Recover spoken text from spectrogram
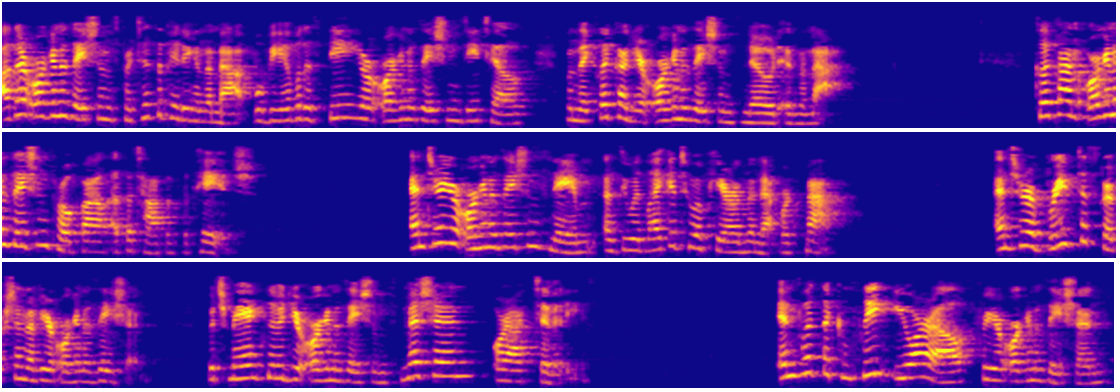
Other organizations participating in the map will be able to see your organization details when they click on your organization's node in the map. Click on Organization Profile at the top of the page. Enter your organization's name as you would like it to appear on the network map. Enter a brief description of your organization, which may include your organization's mission or activities. Input the complete URL for your organization,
